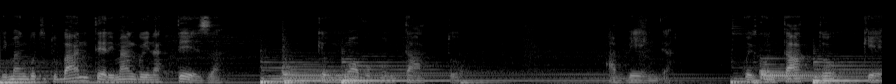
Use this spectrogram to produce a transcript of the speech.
rimango titubante e rimango in attesa che un nuovo contatto avvenga, quel contatto che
